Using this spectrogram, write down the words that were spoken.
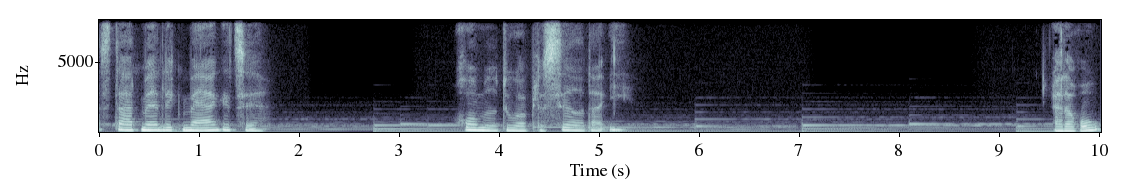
Start med at lægge mærke til rummet, du har placeret dig i. Er der ro?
